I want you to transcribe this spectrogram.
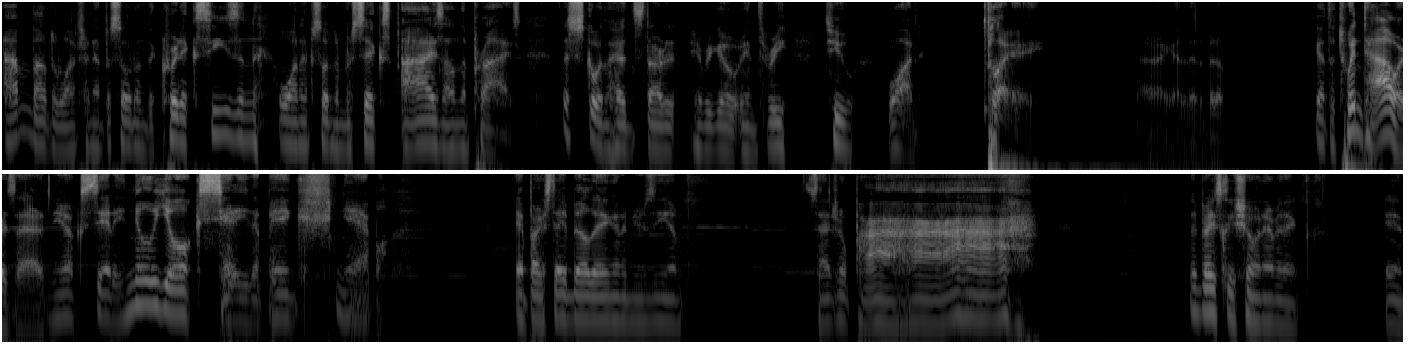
I'm about to watch an episode of The Critic, Season 1, Episode number 6, Eyes on the Prize. Let's just go ahead and start it. Here we go in three, two, one, play. All right, got a little bit of. Got the Twin Towers there, New York City. New York City, the big schnapple. Empire State Building and a museum. Central Park. They're basically showing everything in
